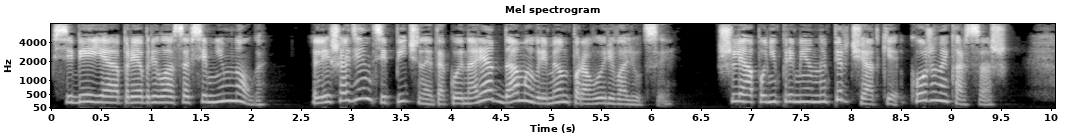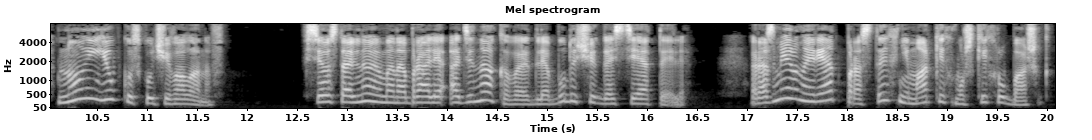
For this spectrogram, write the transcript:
Себе я приобрела совсем немного. Лишь один типичный такой наряд дамы времен паровой революции. Шляпу непременно, перчатки, кожаный корсаж. Ну и юбку с кучей валанов. Все остальное мы набрали одинаковое для будущих гостей отеля. Размерный ряд простых немарких мужских рубашек.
